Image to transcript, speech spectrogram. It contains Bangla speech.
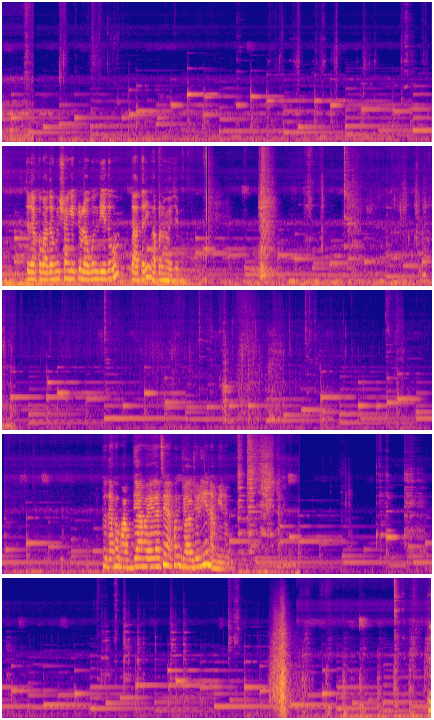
তো দেখো বাঁধাকপির সঙ্গে একটু লবণ দিয়ে দেবো, তাড়াতাড়ি ভাপানো হয়ে যাবে। তো দেখো ভাপ দেওয়া হয়ে গেছে, এখন জল ঝরিয়ে নামিয়ে নেব।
